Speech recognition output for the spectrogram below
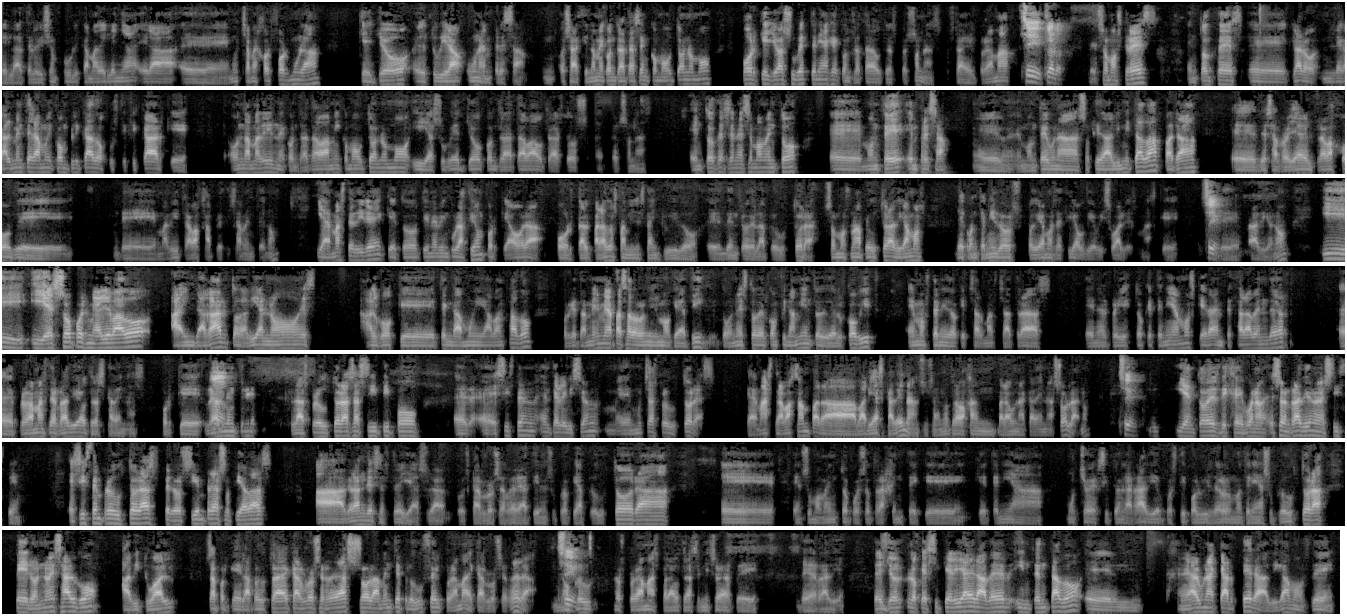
la televisión pública madrileña era eh, mucha mejor fórmula que yo eh, tuviera una empresa. O sea, que no me contratasen como autónomo porque yo a su vez tenía que contratar a otras personas. O sea, el programa... Sí, claro. Somos tres, entonces, eh, claro, legalmente era muy complicado justificar que Onda Madrid me contrataba a mí como autónomo y a su vez yo contrataba a otras dos personas. Entonces, en ese momento monté empresa, monté una sociedad limitada para eh, desarrollar el trabajo de, Madrid Trabaja precisamente, ¿no? Y además te diré que todo tiene vinculación porque ahora Portal Parados también está incluido eh, dentro de la productora. Somos una productora, digamos, de contenidos, podríamos decir, audiovisuales más que de radio, ¿no? Y, y, eso pues me ha llevado a indagar, todavía no es algo que tenga muy avanzado, porque también me ha pasado lo mismo que a ti, con esto del confinamiento y del COVID, hemos tenido que echar marcha atrás en el proyecto que teníamos, que era empezar a vender eh, programas de radio a otras cadenas, porque realmente las productoras así tipo, eh, existen en televisión eh, muchas productoras que además trabajan para varias cadenas, o sea, no trabajan para una cadena sola, ¿no? Sí. Y entonces dije, bueno, eso en radio no existe. Existen productoras, pero siempre asociadas a grandes estrellas. O sea, pues Carlos Herrera tiene su propia productora, eh, en su momento, pues otra gente que, que, tenía mucho éxito en la radio, pues tipo Luis de Olmo tenía su productora, pero no es algo habitual, o sea, porque la productora de Carlos Herrera solamente produce el programa de Carlos Herrera, no produce los programas para otras emisoras de, de radio. Entonces, yo lo que sí quería era haber intentado generar una cartera, digamos, de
